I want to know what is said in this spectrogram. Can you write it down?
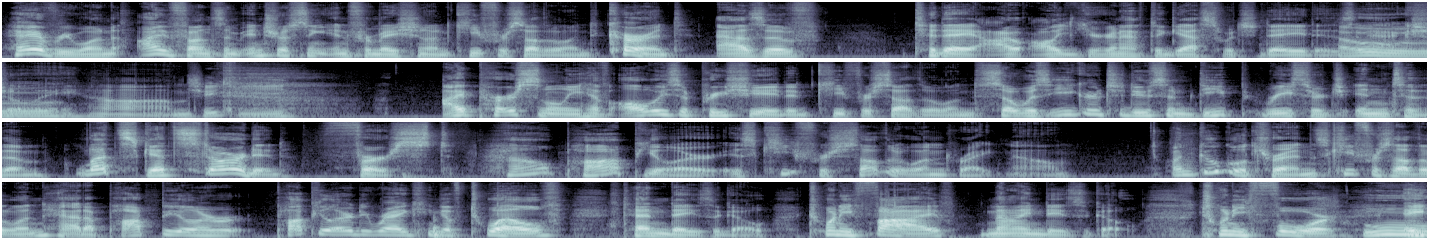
Hey everyone, I've found some interesting information on Kiefer Sutherland, current as of today. I, I'll, you're gonna have to guess which day it is. Oh. Actually, um, Cheeky. I personally have always appreciated Kiefer Sutherland, so was eager to do some deep research into them. Let's get started. First, how popular is Kiefer Sutherland right now? On Google Trends, Kiefer Sutherland had a popular popularity ranking of 12 10 days ago, 25 9 days ago, 24 Ooh, 8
